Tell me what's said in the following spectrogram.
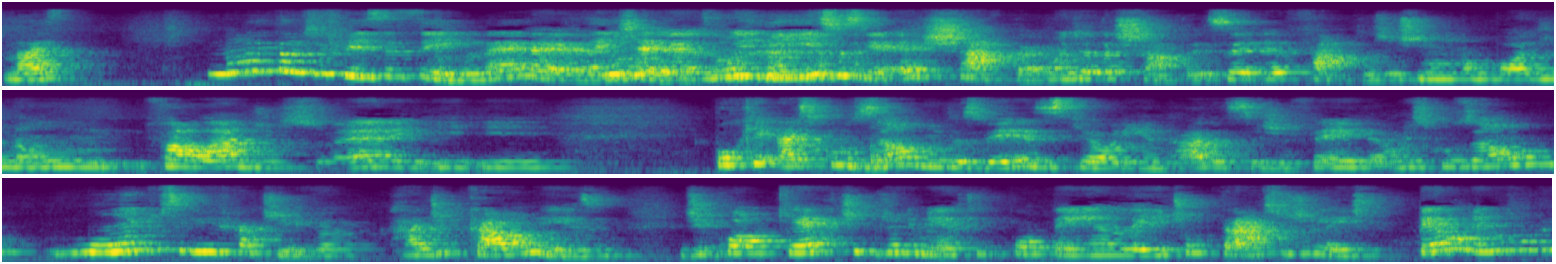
Mas não é tão difícil assim, né? É, tem no, jeito. no início, assim, é chata, é uma dieta chata, isso é, é fato. A gente não, não pode não falar disso, né? E, e- porque a exclusão, muitas vezes, que é orientada que seja feita, é uma exclusão muito significativa, radical mesmo, de qualquer tipo de alimento que contenha leite ou traços de leite, pelo menos no primeiro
